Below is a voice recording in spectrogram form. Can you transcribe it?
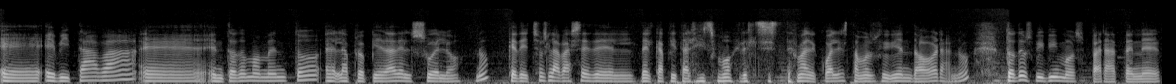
eh, evitaba eh, en todo momento la propiedad del suelo, ¿no? que de hecho es la base del, del capitalismo y del sistema del cual estamos viviendo ahora. ¿no? Todos vivimos para tener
